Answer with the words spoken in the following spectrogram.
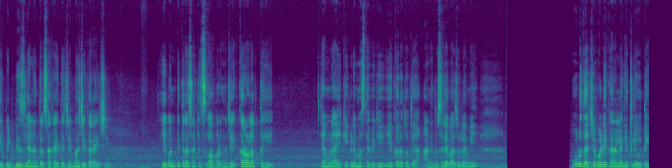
ते पीठ भिजल्यानंतर सकाळी त्याचे भजे करायचे. हे पण पित्रासाठीच वापर म्हणजे करावं लागतं हे. त्यामुळे आई एकीकडे मस्तपैकी हे करत होत्या. आणि दुसऱ्या बाजूला मी उडदाचे वडे करायला घेतले होते.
